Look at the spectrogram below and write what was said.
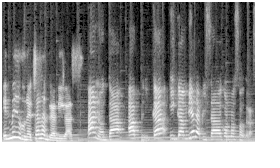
en medio de una charla entre amigas. Anota, aplica y cambia la pisada con nosotras.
